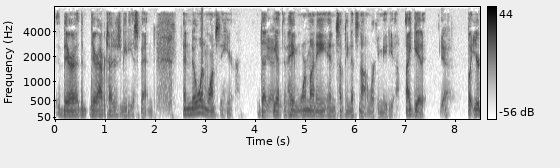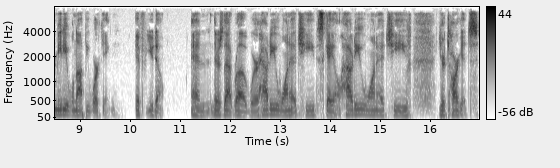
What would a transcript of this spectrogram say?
their their advertisers' media spend. And no one wants to hear that yeah. we have to pay more money in something that's not working media. I get it. Yeah. But your media will not be working if you don't. And there's that rub where how do you want to achieve scale? How do you want to achieve your targets?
